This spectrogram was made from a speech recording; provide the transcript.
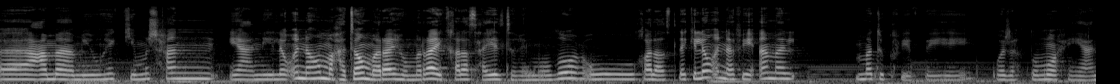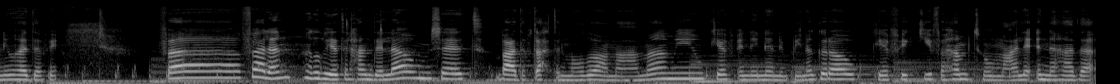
آه عمامي وهيك مش حن يعني لو إن هم حتوما رأيهم من رأيك خلاص حيلتغي الموضوع وخلاص. لكن لو إن في أمل ما تكفي في وجه طموحي يعني وهدفي. ففعلا رضيت الحمد لله ومشيت بعد فتحت الموضوع مع عمامي وكيف اننا نبي نقرأ وكيف هيك فهمتهم على إن هذا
